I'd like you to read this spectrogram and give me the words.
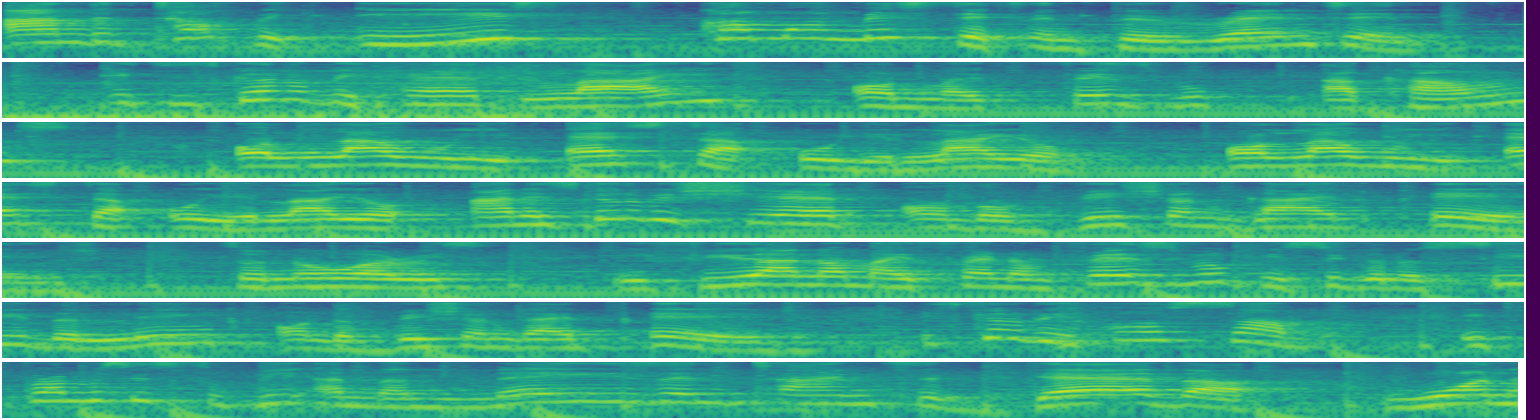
and the topic is common mistakes in parenting. It is going to be heard live on my Facebook account Olawi Esther Oyelayo. Olawi Esther Oyelayo, and it's going to be shared on the Vision Guide page. So no worries. If you are not my friend on Facebook, you're still going to see the link on the Vision Guide page. It's going to be awesome. It promises to be an amazing time together. One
